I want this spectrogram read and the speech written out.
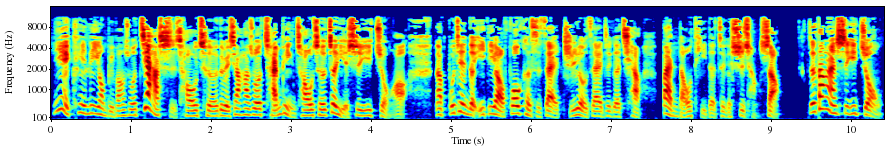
你也可以利用，比方说驾驶超车，对不对？像他说产品超车，这也是一种啊。那不见得一定要 focus 在只有在这个抢半导体的这个市场上，这当然是一种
